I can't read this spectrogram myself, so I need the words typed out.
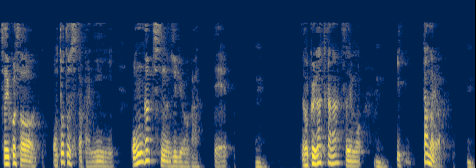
それこそ、一昨年とかに音楽史の授業があって、うん。6月かな？それも。うん。行ったのよ。うん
